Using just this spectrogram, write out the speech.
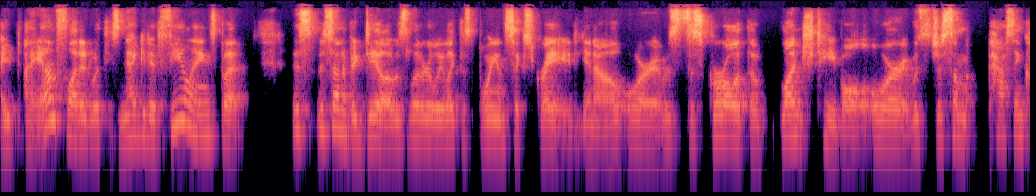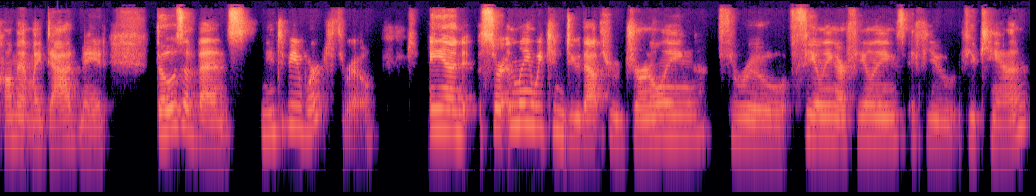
I, I am flooded with these negative feelings, but this it's not a big deal. It was literally like this boy in sixth grade, you know, or it was this girl at the lunch table, or it was just some passing comment my dad made. Those events need to be worked through. And certainly we can do that through journaling, through feeling our feelings if you if you can.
